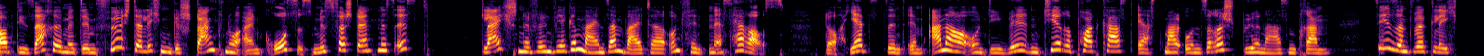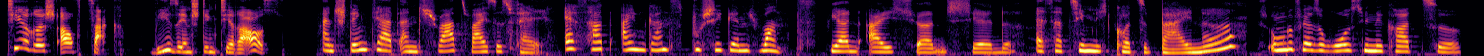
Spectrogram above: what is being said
Ob die Sache mit dem fürchterlichen Gestank nur ein großes Missverständnis ist? Gleich schnüffeln wir gemeinsam weiter und finden es heraus. Doch jetzt sind im Anna und die wilden Tiere Podcast erstmal unsere Spürnasen dran. Sie sind wirklich tierisch auf Zack. Wie sehen Stinktiere aus? Ein Stinktier hat ein schwarz-weißes Fell. Es hat einen ganz buschigen Schwanz, wie ein Eichhörnchen. Es hat ziemlich kurze Beine, ist ungefähr so groß wie eine Katze.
